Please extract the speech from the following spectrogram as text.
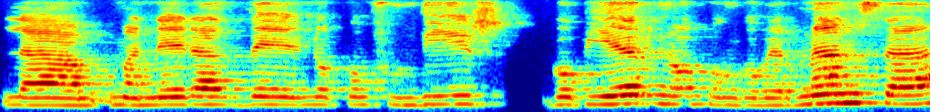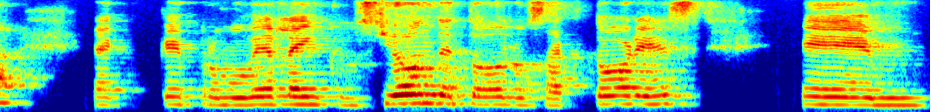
la manera de no confundir gobierno con gobernanza, que promover la inclusión de todos los actores. Em,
